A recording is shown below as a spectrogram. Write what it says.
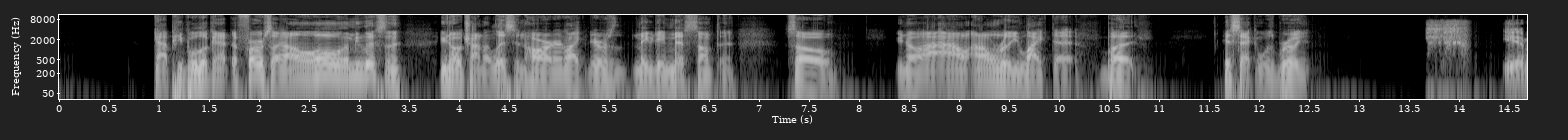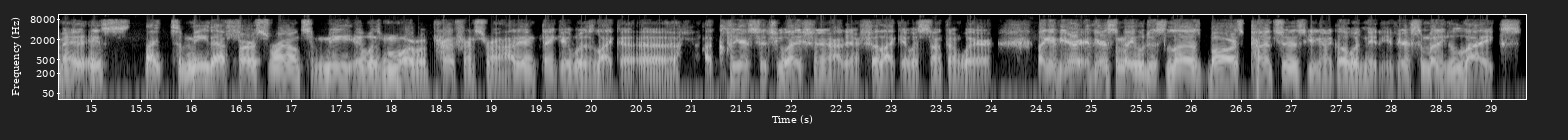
got people looking at the first like, oh, oh, let me listen. You know, trying to listen harder. Like there was maybe they missed something. So, you know, I I don't, I don't really like that. But his second was brilliant. Yeah, man. It's like to me that first round. To me, it was more of a preference round. I didn't think it was like a, a a, clear situation. I didn't feel like it was something where, like, if you're if you're somebody who just loves bars, punches, you're gonna go with Nitty. If you're somebody who likes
